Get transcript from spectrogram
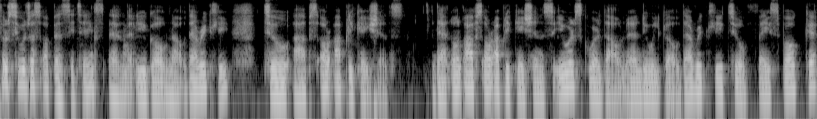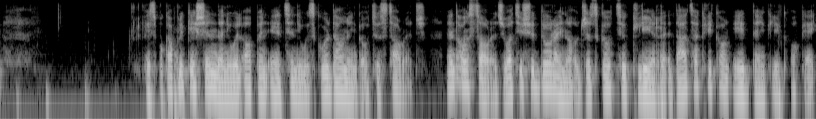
First you just open settings and you go now directly to apps or applications. Then on apps or applications you will scroll down and you will go directly to facebook Facebook application, then you will open it and you will scroll down and go to storage. And on storage, what you should do right now, just go to clear data, click on it, then click OK.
